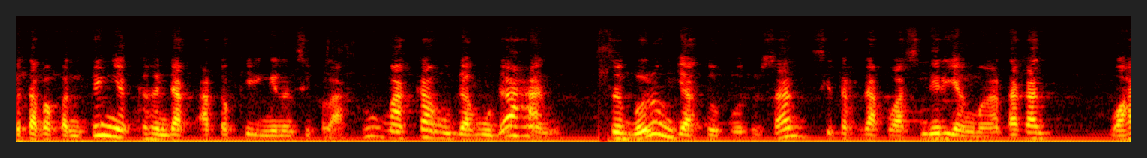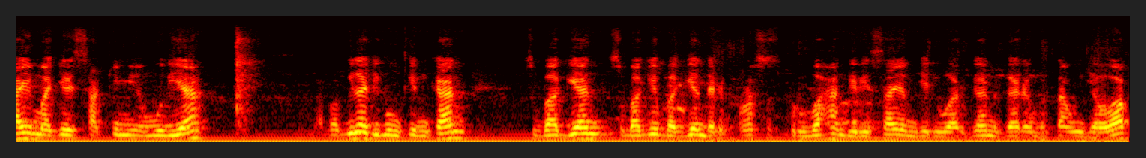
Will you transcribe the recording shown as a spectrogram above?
betapa pentingnya kehendak atau keinginan si pelaku, maka mudah-mudahan sebelum jatuh putusan si terdakwa sendiri yang mengatakan, wahai majelis hakim yang mulia, apabila dimungkinkan sebagian sebagai bagian dari proses perubahan diri saya menjadi warga negara yang bertanggung jawab,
